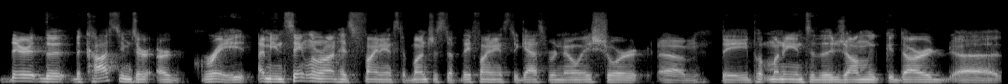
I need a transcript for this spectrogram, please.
They're the the costumes are are great. I mean saint laurent has financed a bunch of stuff. They financed a gaspar noé short um, they put money into the jean-luc godard uh,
